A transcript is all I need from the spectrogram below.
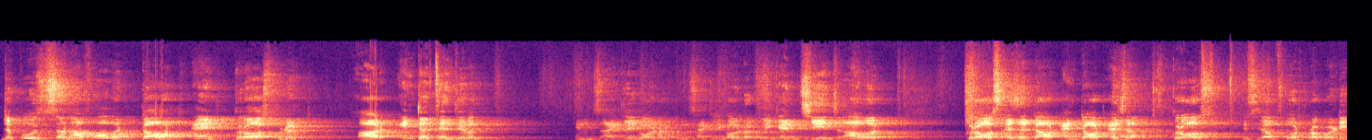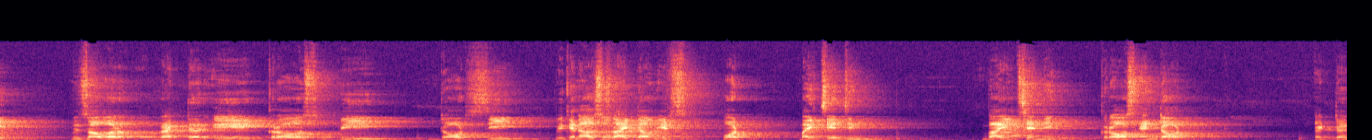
the position of our dot and cross product are interchangeable. In cyclic order, in cyclic order, we can change our cross as a dot and dot as a cross. This is our fourth property. Means our vector A cross B dot C. We can also write down its what by changing by changing cross and dot. Vector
